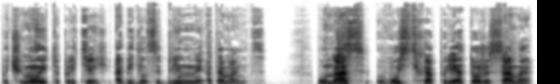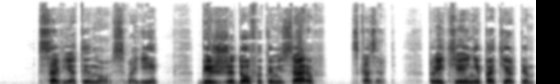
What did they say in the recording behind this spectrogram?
Почему это плетей? обиделся длинный атаманец. У нас в Усть-Хапре то же самое. Советы, но свои без жидов и комиссаров, сказать, плетей не потерпим.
